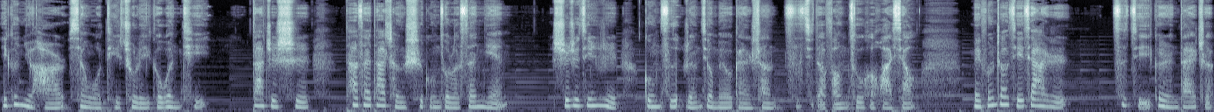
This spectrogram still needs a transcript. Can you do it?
一个女孩向我提出了一个问题，大致是她在大城市工作了三年。时至今日，工资仍旧没有赶上自己的房租和花销。每逢着节假日，自己一个人待着，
